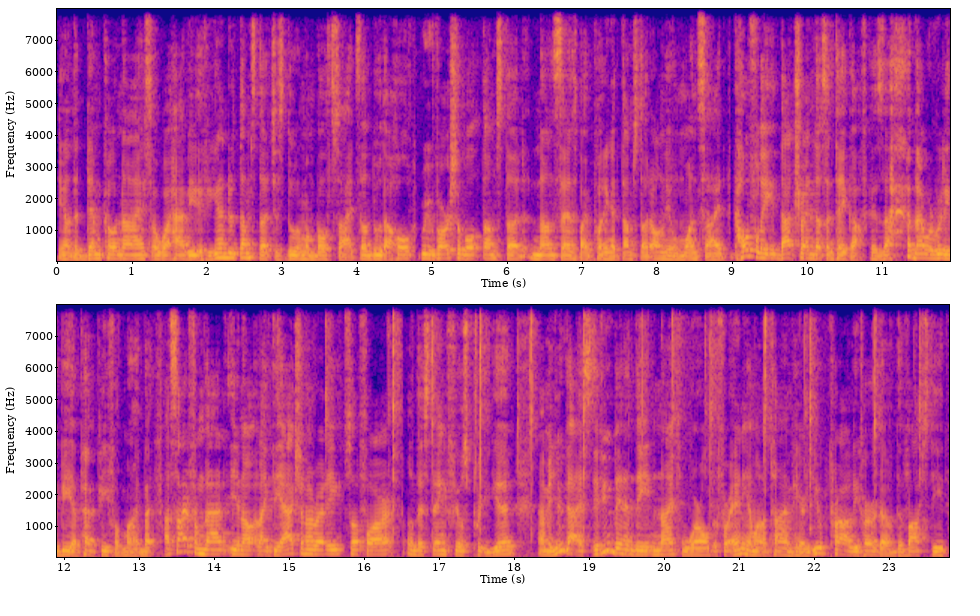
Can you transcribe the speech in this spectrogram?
You know the Demko knives or what have have you, if you're gonna do thumb studs, just do them on both sides. Don't do the whole reversible thumb stud nonsense by putting a thumb stud only on one side. Hopefully that trend doesn't take off because that, that would really be a pet peeve of mine. But aside from that, you know, like the action already so far on this thing feels pretty good. I mean, you guys, if you've been in the knife world for any amount of time here, you've probably heard of the Vosteed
